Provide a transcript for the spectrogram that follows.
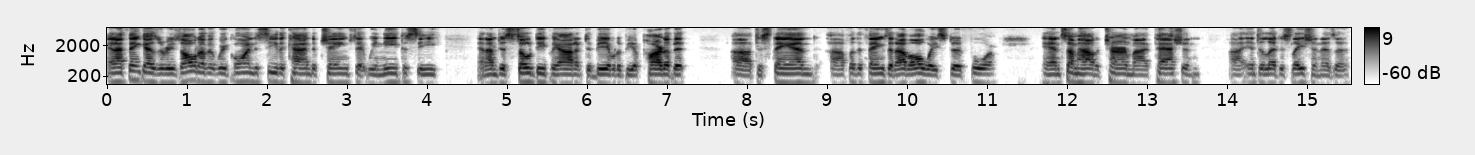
And I think as a result of it, we're going to see the kind of change that we need to see. And I'm just so deeply honored to be able to be a part of it, uh, to stand uh, for the things that I've always stood for, and somehow to turn my passion uh, into legislation as a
